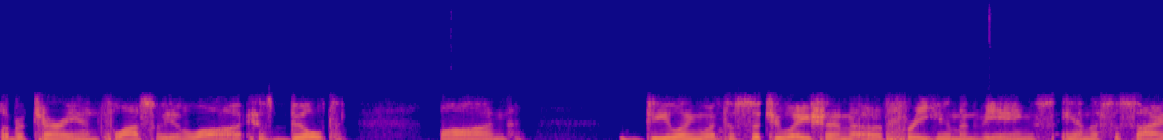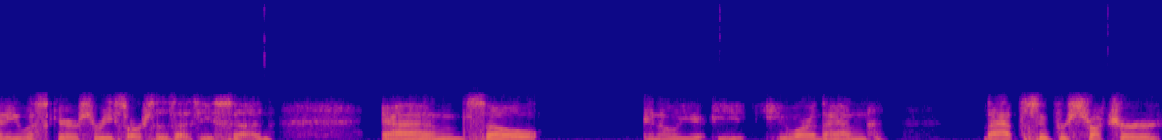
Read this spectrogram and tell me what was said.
libertarian philosophy of law is built on dealing with the situation of free human beings in a society with scarce resources, as you said. And so, you know, you, you, you are then that superstructure,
